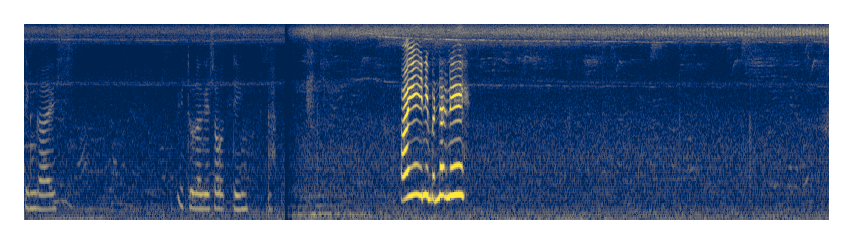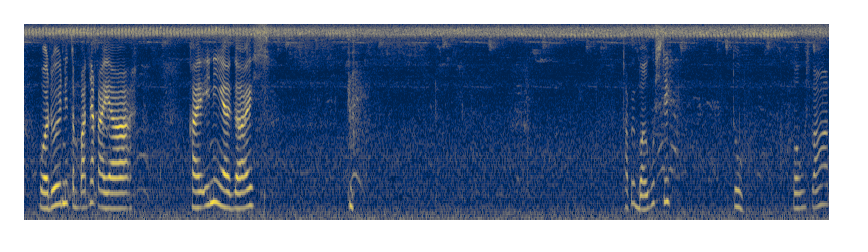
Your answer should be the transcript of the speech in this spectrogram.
Syuting guys. Itu lagi syuting. Oh iya ini bener nih. Waduh ini tempatnya kayak kayak ini ya guys. Tapi bagus sih. Tuh, bagus banget.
